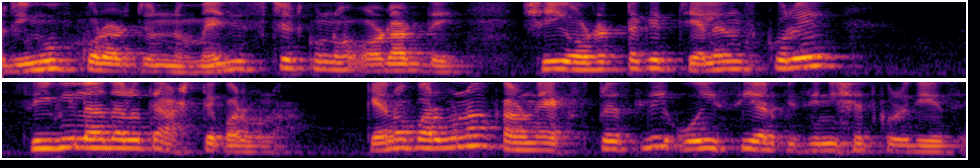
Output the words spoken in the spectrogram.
রিমুভ করার জন্য ম্যাজিস্ট্রেট কোনো অর্ডার দেয়, সেই অর্ডারটাকে চ্যালেঞ্জ করে সিভিল আদালতে আসতে পারব না। কেন পারব না? কারণ এক্সপ্রেসলি ওই সিআরপিসি নিষেধ করে দিয়েছে।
